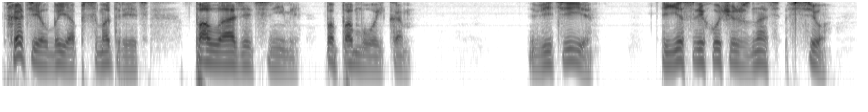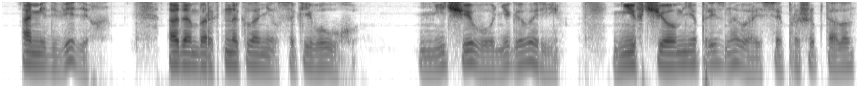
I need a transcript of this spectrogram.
Хотел бы я посмотреть, полазить с ними по помойкам. Витие, если хочешь знать все о медведях, Адамберг наклонился к его уху. Ничего не говори. Ни в чем не признавайся, прошептал он.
